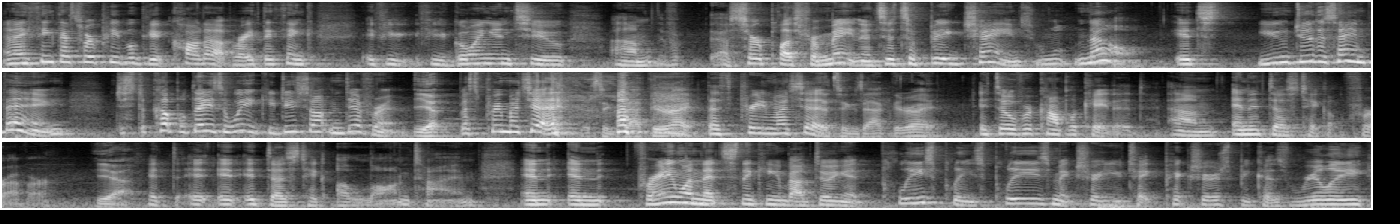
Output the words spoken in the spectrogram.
and I think that's where people get caught up, right? They think if you if you're going into um, a surplus from maintenance, it's a big change. Well, no, it's you do the same thing, just a couple days a week. You do something different. Yep. that's pretty much it. That's exactly right. that's pretty much it. That's exactly right. it's overcomplicated, um, and it does take forever. Yeah. It, it, it, does take a long time. And, and for anyone that's thinking about doing it, please, please, please make sure you take pictures because really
